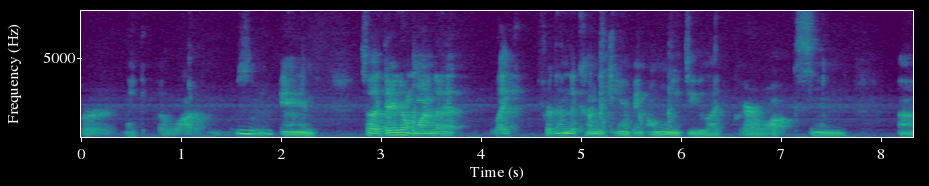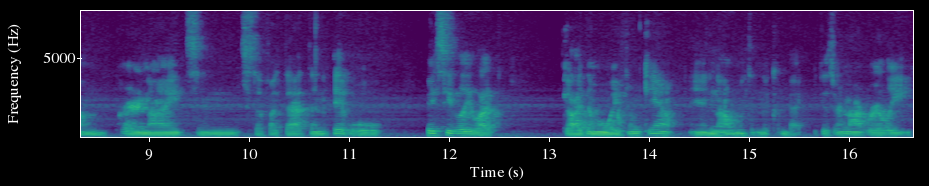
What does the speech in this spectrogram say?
for like a lot of them mostly. Mhm. And so like they don't want to like for them to come to camp and only do like prayer walks and um, prayer nights and stuff like that, then it will basically like guide them away from camp and not want them to come back because they're not really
